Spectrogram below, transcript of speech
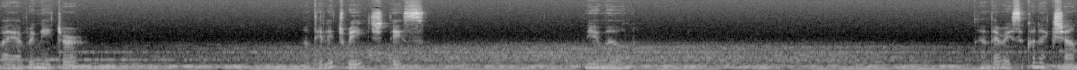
by every meter, until it reached this new moon. Is a connection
